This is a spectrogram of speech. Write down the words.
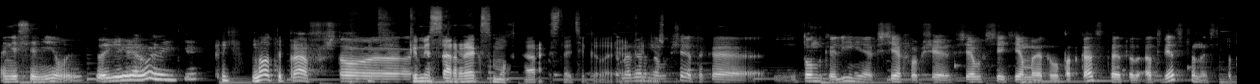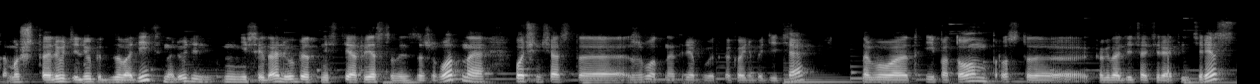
Они все милые. Такие маленькие. Но ты прав, что... Э, Комиссар Рекс Мухтар, кстати говоря. Наверное, конечно. вообще такая тонкая линия всех вообще, все, все темы этого подкаста — это ответственность, потому что люди любят заводить, но люди не всегда любят нести ответственность за животное. Очень часто животное требует какое-нибудь дитя, вот, и потом просто, когда дитя теряет интерес,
